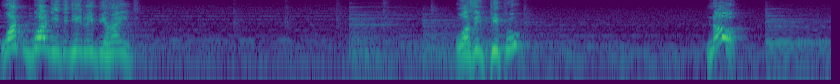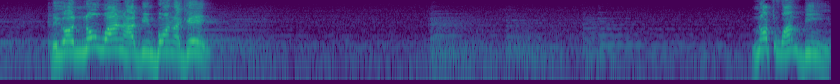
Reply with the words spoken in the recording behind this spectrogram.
What body did he leave behind? Was it people? No. Because no one had been born again. Not one being.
